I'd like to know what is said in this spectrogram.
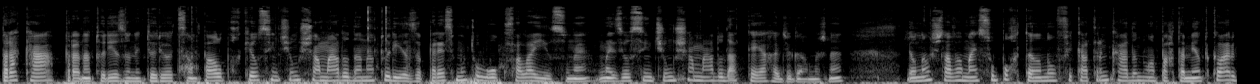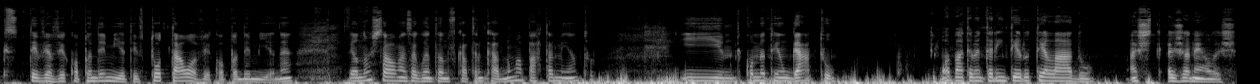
para cá, para a natureza no interior de São Paulo, porque eu senti um chamado da natureza. Parece muito louco falar isso, né? Mas eu senti um chamado da terra, digamos, né? Eu não estava mais suportando ficar trancada num apartamento. Claro que isso teve a ver com a pandemia, teve total a ver com a pandemia, né? Eu não estava mais aguentando ficar trancada num apartamento. E como eu tenho gato, o apartamento era inteiro telado as, as janelas.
